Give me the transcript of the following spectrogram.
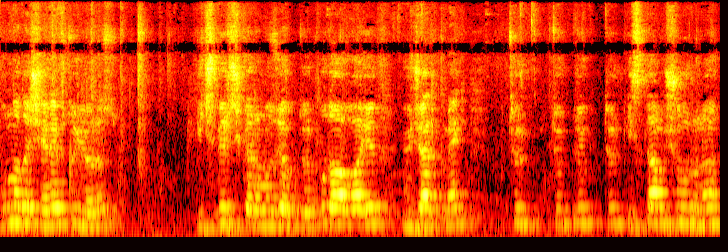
Bununla da şeref duyuyoruz. Hiçbir çıkarımız yoktur. Bu davayı yüceltmek, Türk, Türklük, Türk İslam şuurunu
